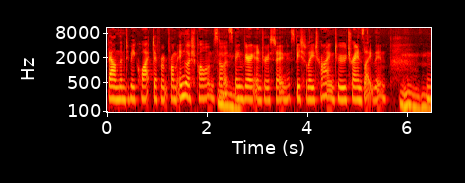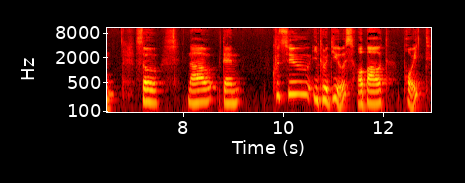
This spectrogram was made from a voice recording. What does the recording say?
found them to be quite different from English poems. So it's mm. been very interesting, especially trying to translate them. Mm-hmm. Mm. So, now then, could you introduce about poet?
